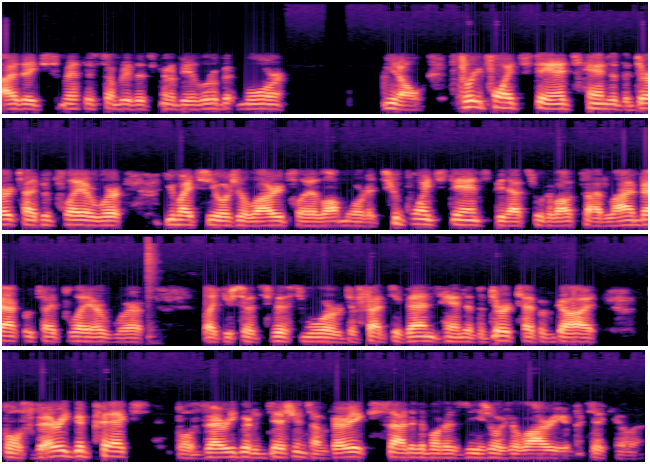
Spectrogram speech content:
I think Smith is somebody that's going to be a little bit more you know, three point stance, hand to the dirt type of player where you might see Ojulari play a lot more at a two point stance, be that sort of outside linebacker type player where, like you said, Smith's more defensive end, hand to the dirt type of guy. Both very good picks, both very good additions. I'm very excited about Azeez Ojulari in particular.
